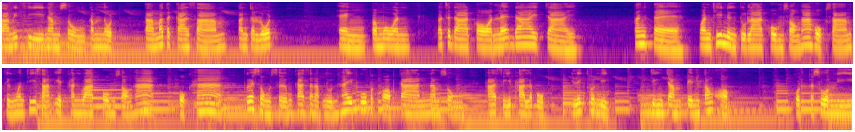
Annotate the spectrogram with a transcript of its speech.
ตามวิธีนำส่งกำหนดตามมาตรการ 3 ปัญจลดแห่งประมวลรัชดากรและได้จ่าย ตั้งแต่วันที่ 1 ตุลาคม 2563 ถึงวันที่ 31 ธันวาคม 2565 เพื่อส่งเสริมการสนับสนุนให้ผู้ประกอบการนำส่งภาษีผ่านระบบอิเล็กทรอนิกส์ จึงจำเป็นต้องออก กฎกระทรวงนี้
